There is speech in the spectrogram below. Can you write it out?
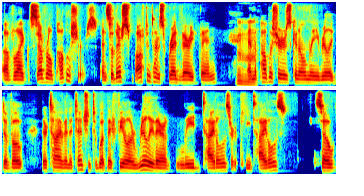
of like several publishers. And so they're oftentimes spread very thin, mm-hmm. and the publishers can only really devote their time and attention to what they feel are really their lead titles or key titles. So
